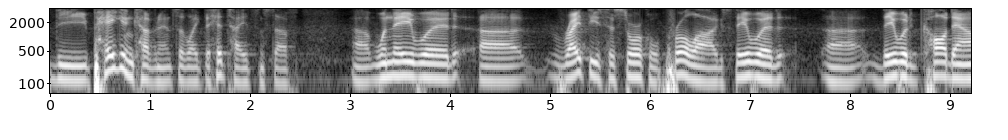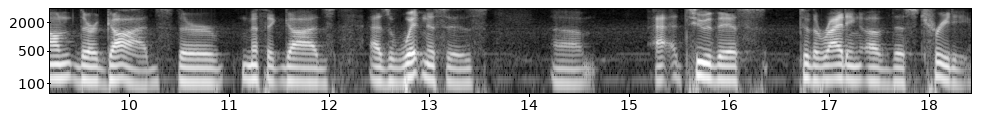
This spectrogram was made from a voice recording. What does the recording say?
the pagan covenants of like the Hittites and stuff, uh, when they would uh, write these historical prologues, they would uh, they would call down their gods, their mythic gods, as witnesses um, at, to this to the writing of this treaty.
